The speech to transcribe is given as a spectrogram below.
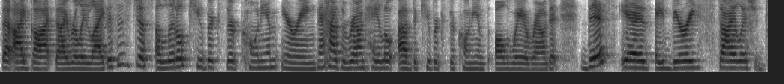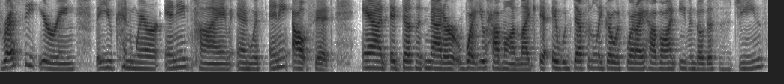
that I got that I really like. This is just a little cubic zirconium earring. It has a round halo of the cubic zirconiums all the way around it. This is a very stylish, dressy earring that you can wear anytime and with any outfit and it doesn't matter what you have on. Like it, it, would definitely go with what i have on even though this is jeans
